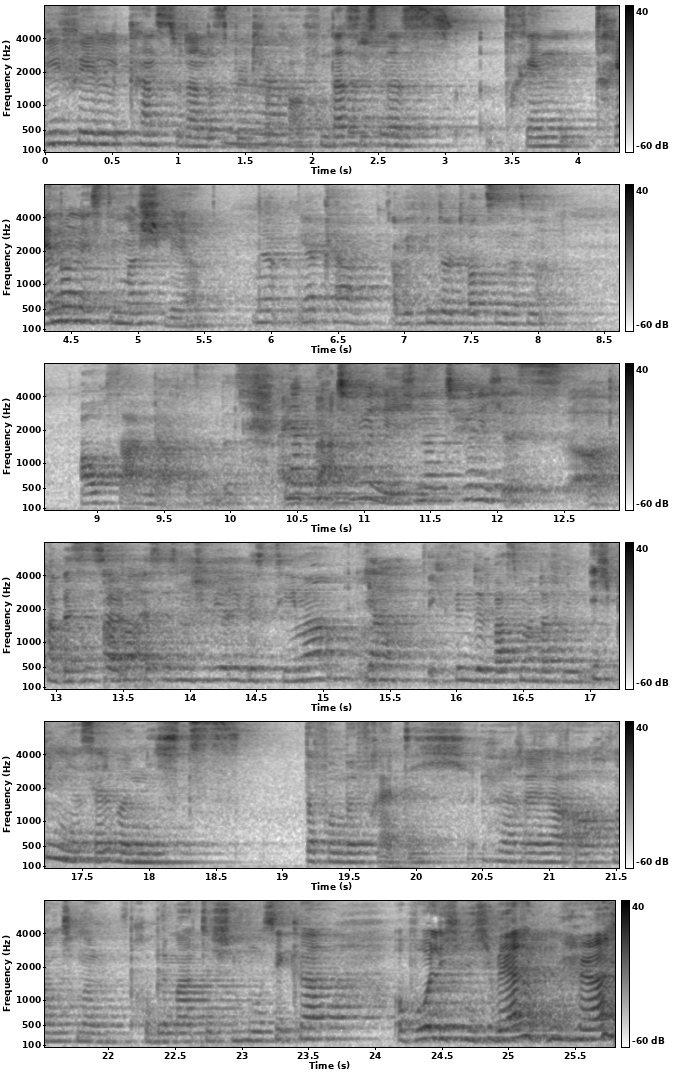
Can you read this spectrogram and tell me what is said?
wie viel kannst du dann das Bild Ja, verkaufen? Das das ist stimmt. das Trenn Trennen ist immer schwer. Ja, ja klar. Aber ich finde halt trotzdem, dass man auch sagen darf, dass man das Na, natürlich, natürlich ist. Äh, Aber es ist halt Aber- es ist ein schwieriges Thema. Ja. Ich finde, was man davon. Ich bin ja selber nicht davon befreit. Ich höre ja auch manchmal problematische Musiker, obwohl ich mich während Hören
